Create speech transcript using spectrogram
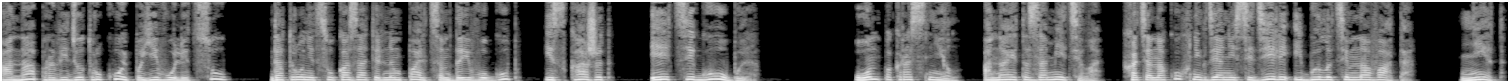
она проведет рукой по его лицу, дотронется указательным пальцем до его губ и скажет «эти губы». Он покраснел, она это заметила, хотя на кухне, где они сидели, и было темновато. Нет,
